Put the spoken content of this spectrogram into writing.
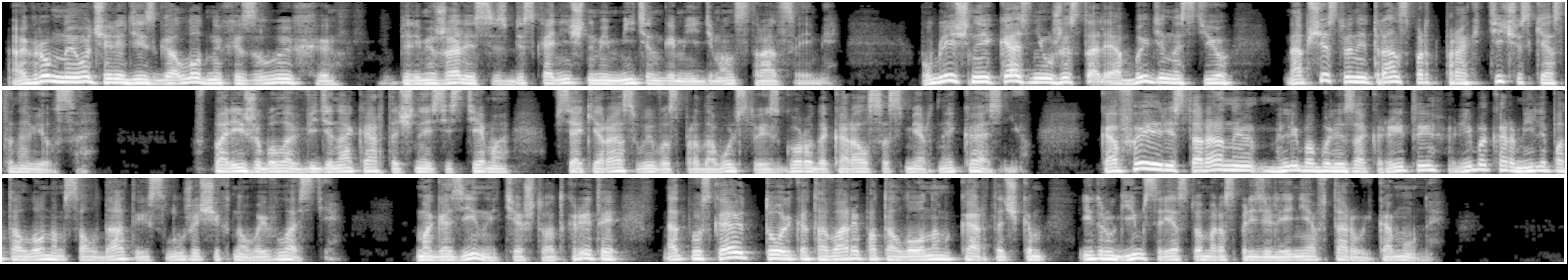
Огромные очереди из голодных и злых э, перемежались с бесконечными митингами и демонстрациями. Публичные казни уже стали обыденностью, общественный транспорт практически остановился. В Париже была введена карточная система, всякий раз вывоз продовольствия из города карался смертной казнью. Кафе и рестораны либо были закрыты, либо кормили по талонам солдат и служащих новой власти. Магазины, те, что открыты, отпускают только товары по талонам, карточкам и другим средствам распределения второй коммуны.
